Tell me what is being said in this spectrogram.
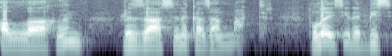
Allah'ın rızasını kazanmaktır. Dolayısıyla biz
